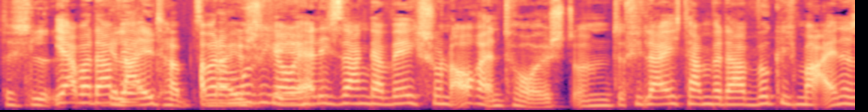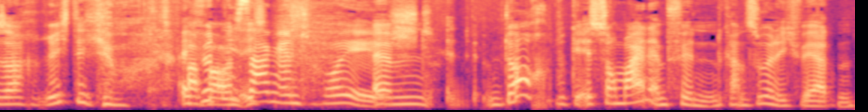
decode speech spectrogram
dass ich Ja, aber da, wär, gelallt habe. aber da muss ich auch ehrlich sagen, da wäre ich schon auch enttäuscht. Und vielleicht haben wir da wirklich mal eine Sache richtig gemacht. Ich würde nicht sagen enttäuscht. Ähm, doch, ist doch mein Empfinden, kannst du ja nicht werten.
